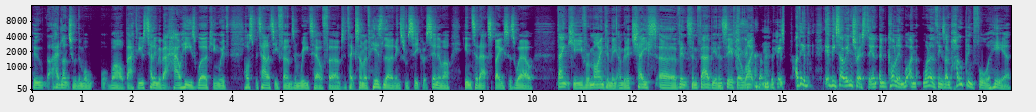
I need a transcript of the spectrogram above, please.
who I had lunch with him a, a while back. And he was telling me about how he's working with hospitality firms and retail firms to take some of his learnings from Secret Cinema into that space as well thank you. You've reminded me. I'm going to chase uh, Vince and Fabian and see if they'll write something because I think it'd be, it'd be so interesting. And, and, Colin, what I'm one of the things I'm hoping for here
